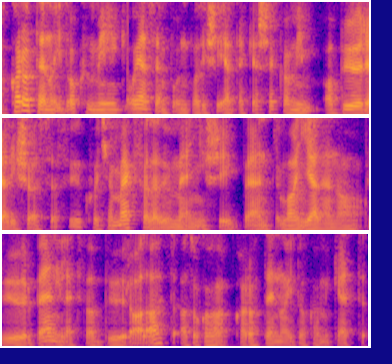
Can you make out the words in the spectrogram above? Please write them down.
A karotenoidok még olyan szempontból is érdekesek, ami a bőrrel is összefügg, hogyha megfelelő mennyiségben van jelen a bőrben, illetve a bőr alatt, azok a karotenoidok, amiket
